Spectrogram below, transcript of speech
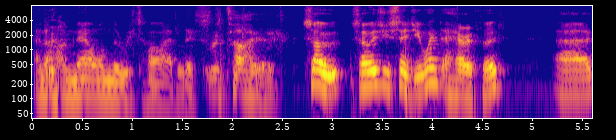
and I'm now on the retired list. Retired. So, so as you said, you went to Hereford. Uh,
